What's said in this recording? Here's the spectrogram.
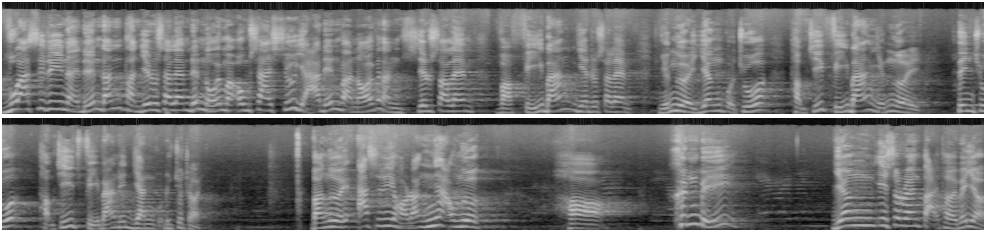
vua Assyri này đến đánh thành Jerusalem đến nỗi mà ông sai sứ giả đến và nói với thành Jerusalem và phỉ bán Jerusalem. Những người dân của Chúa, thậm chí phỉ bán những người tin Chúa, thậm chí phỉ bán đến danh của Đức Chúa Trời. Và người Assyri họ đã ngạo ngược, họ khinh bỉ dân Israel tại thời bây giờ.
